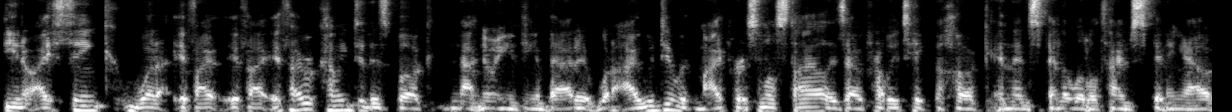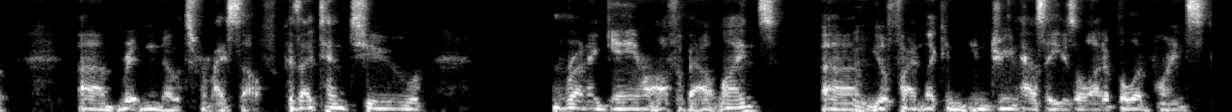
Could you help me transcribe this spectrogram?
you know, I think what if I if I if I were coming to this book not knowing anything about it, what I would do with my personal style is I would probably take the hook and then spend a little time spinning out um, written notes for myself because I tend to run a game off of outlines. Um, mm-hmm. You'll find like in, in Dreamhouse, I use a lot of bullet points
